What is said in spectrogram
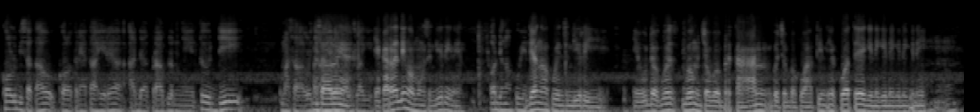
Kok lu bisa tahu kalau ternyata akhirnya ada problemnya itu di masa lalunya masa lalunya. lagi? Ya karena dia ngomong sendiri nih oh dia ngakuin? Dia ngakuin sendiri. Ya udah gue gue mencoba bertahan gue coba kuatin. Ya kuat ya gini gini gini gini. Mm-mm.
